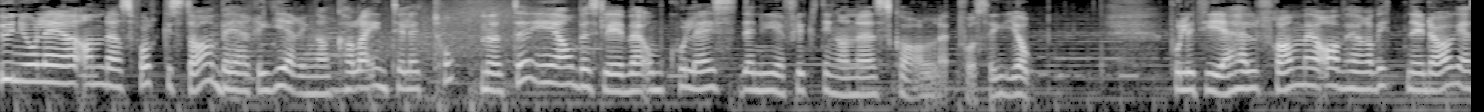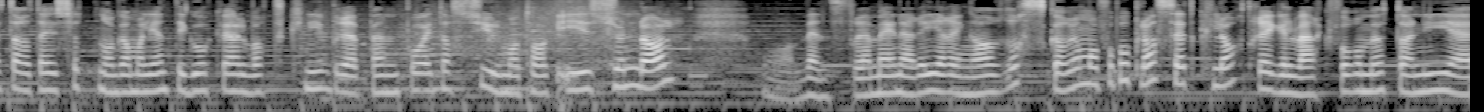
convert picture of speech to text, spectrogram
Unio-leder Anders Folkestad ber regjeringa kalle inn til et toppmøte i arbeidslivet om hvordan de nye flyktningene skal få seg jobb. Politiet holder fram med å avhøre vitner i dag etter at ei 17 år gammel jente i går kveld ble knivdrepen på et asylmottak i Sunndal. Venstre mener regjeringa raskere må få på plass et klart regelverk for å møte nye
